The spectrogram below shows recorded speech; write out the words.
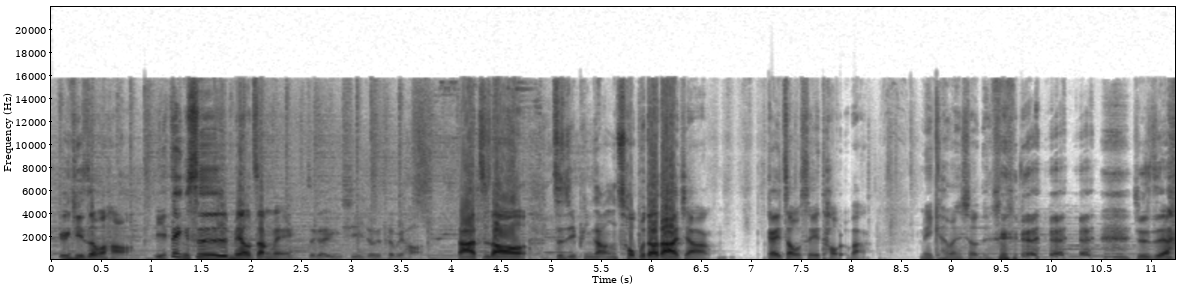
运气这么好，一定是没有张美，这个运气就是特别好。大家知道自己平常抽不到大奖，该找谁讨了吧？没开玩笑的，就是这样。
